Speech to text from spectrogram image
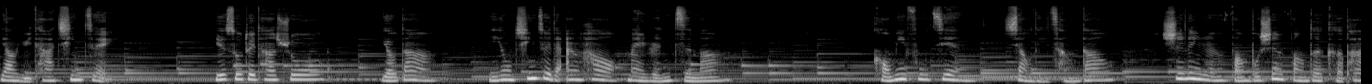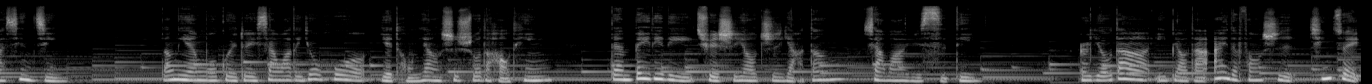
要与他亲嘴。耶稣对他说：“犹大，你用亲嘴的暗号卖人子吗？口蜜腹剑，笑里藏刀，是令人防不胜防的可怕陷阱。当年魔鬼对夏娃的诱惑，也同样是说得好听，但背地里却是要置亚当、夏娃于死地。而犹大以表达爱的方式亲嘴，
